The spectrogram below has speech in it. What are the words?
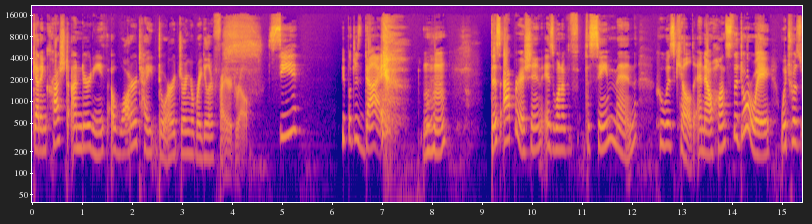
getting crushed underneath a watertight door during a regular fire drill. See, people just die. Mm-hmm. This apparition is one of the same men who was killed and now haunts the doorway, which was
